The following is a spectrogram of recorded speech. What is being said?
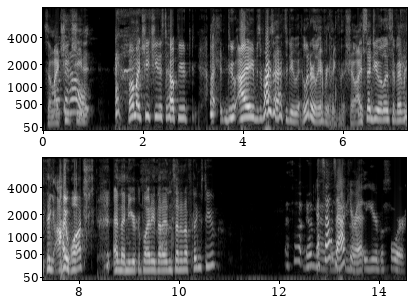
So my What cheat sheet. Well, my cheat sheet is to help you. I, do I'm surprised I have to do literally everything for the show. I send you a list of everything I watched, and then you're complaining that I didn't send enough things to you. I thought Nomad. sounds accurate. The year before.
